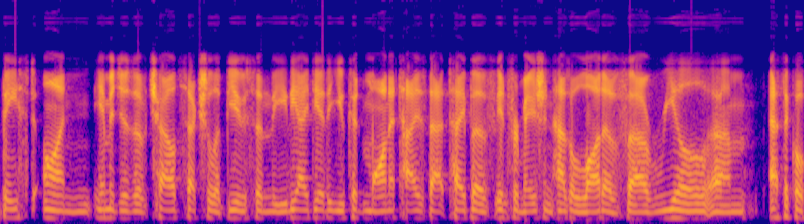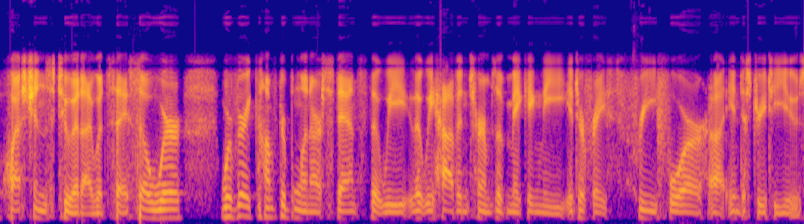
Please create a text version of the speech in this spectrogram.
based on images of child sexual abuse, and the, the idea that you could monetize that type of information has a lot of uh, real um, ethical questions to it. I would say so. We're we're very comfortable in our stance that we that we have in terms of making the interface free for uh, industry to use.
